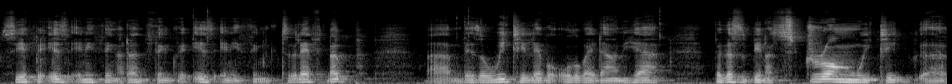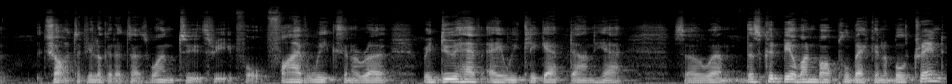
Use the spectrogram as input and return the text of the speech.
see if there is anything. I don't think there is anything to the left. Nope. Um, there's a weekly level all the way down here, but this has been a strong weekly uh, chart. If you look at it, so it's one, two, three, four, five weeks in a row. We do have a weekly gap down here, so um, this could be a one bar pullback in a bull trend.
